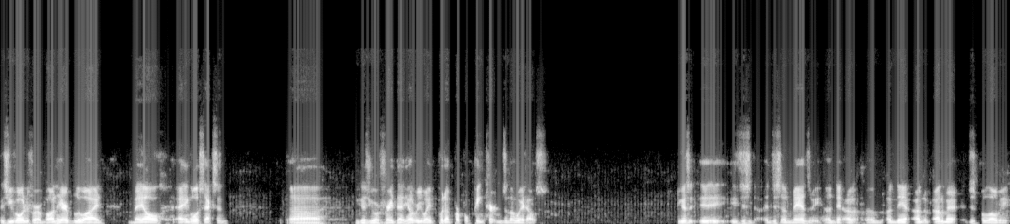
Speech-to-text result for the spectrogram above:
because you voted for a blonde-haired, blue-eyed, male Anglo-Saxon. Uh, because you were afraid that Hillary might put up purple pink curtains in the White House. Because it, it, it just it just unmans me, unda, un, un, un, un, just below me.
